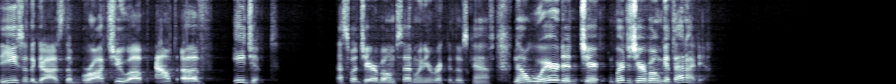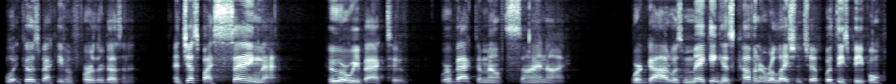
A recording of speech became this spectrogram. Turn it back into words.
These are the gods that brought you up out of Egypt. That's what Jeroboam said when he erected those calves. Now, where did, Jer- where did Jeroboam get that idea? Well, it goes back even further, doesn't it? And just by saying that, who are we back to? We're back to Mount Sinai, where God was making his covenant relationship with these people.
